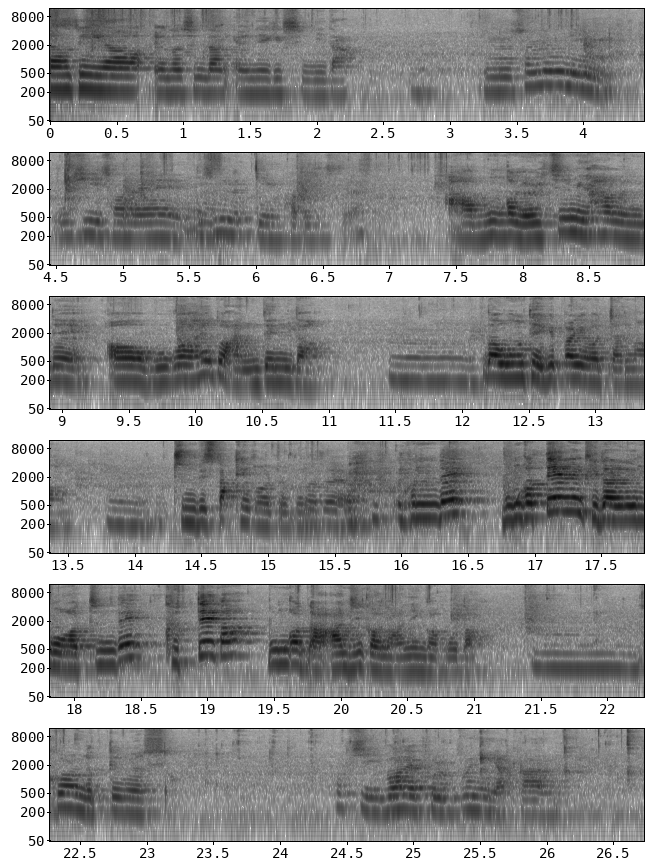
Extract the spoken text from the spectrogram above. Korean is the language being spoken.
안녕하세요. 연어신당 연예기씨입니다. 오늘 선생님 오시기 전에 무슨 느낌 받으셨어요? 아, 뭔가 열심히 하는데, 어, 뭐가 해도 안 된다. 음, 나 오늘 되게 빨리 왔잖아. 음 준비 싹 해가지고. 맞아요. 근데 뭔가 때를 기다리는 것 같은데, 그 때가 뭔가 나 아직은 아닌가 보다. 음, 그런 느낌이었어. 혹시 이번에 볼 분이 약간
